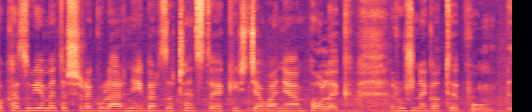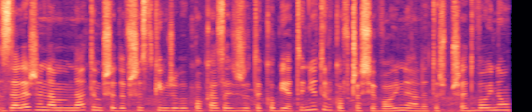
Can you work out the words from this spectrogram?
Pokazujemy też regularnie i bardzo często jakieś działania Polek różnego typu. Zależy nam na tym przede wszystkim, żeby pokazać, że te kobiety nie tylko w czasie wojny, ale też przed wojną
